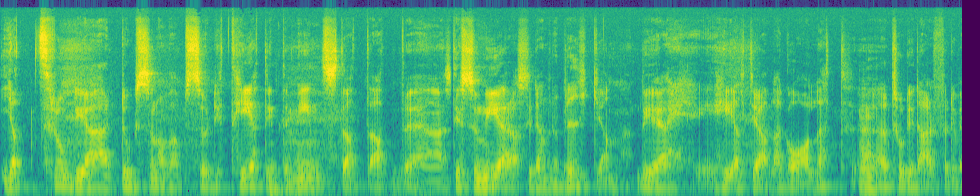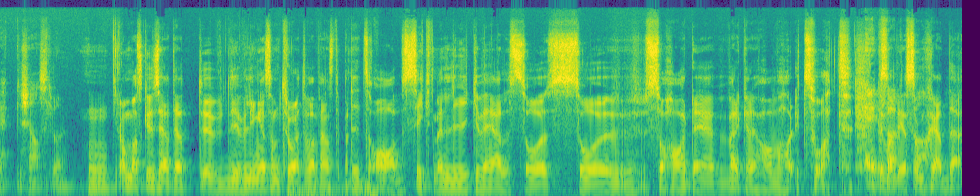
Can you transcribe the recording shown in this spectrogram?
Jag tror det är dosen av absurditet inte minst. Att, att eh, det summeras i den rubriken. Det är helt jävla galet. Mm. Jag tror det är därför det väcker känslor. Mm. Om man skulle säga att det, det är väl ingen som tror att det var Vänsterpartiets avsikt men likväl så, så, så har det, verkar det ha varit så att Exakt det var det som skedde.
